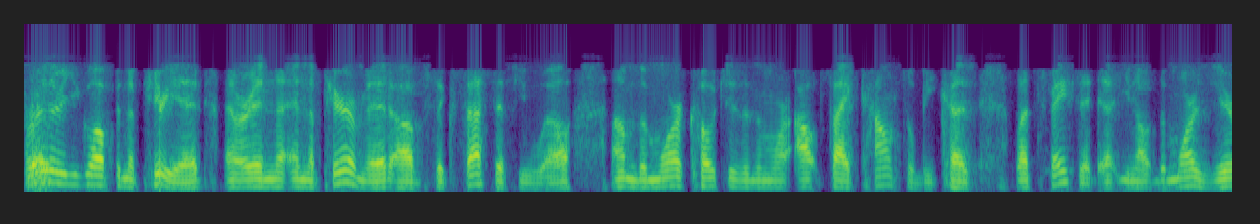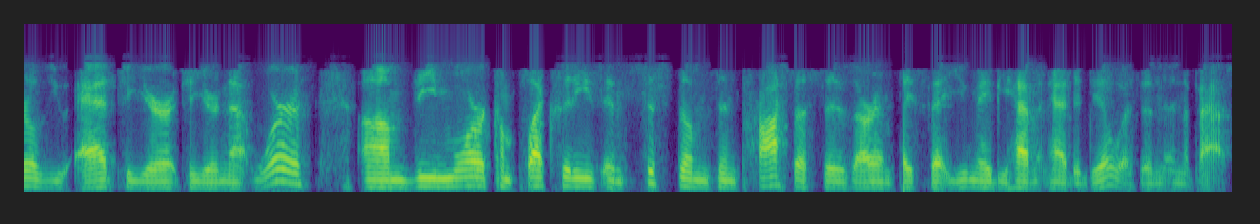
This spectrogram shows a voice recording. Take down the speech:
further you go up in the period or in the in the pyramid of success, if you will, um, the more coaches and the more outside counsel. Because let's face it, uh, you know, the more zeros you add to your to your net worth, um, the more complexities and systems and processes are in place that you maybe haven't had to deal with in, in the past.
